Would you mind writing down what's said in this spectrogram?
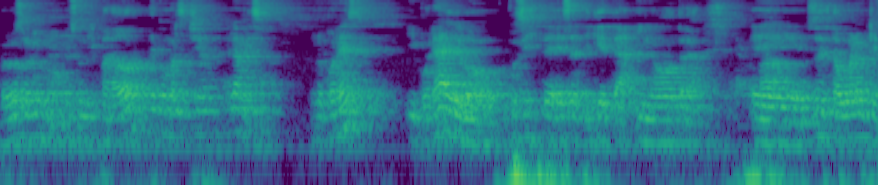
Volvemos a lo mismo, es un disparador de conversación en la mesa. Lo pones y por algo pusiste esa etiqueta y no otra. Eh, entonces está bueno que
